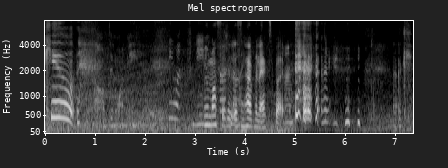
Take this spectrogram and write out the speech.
Cute. Oh, didn't want me. He wants me. My mom said it doesn't have an X button. okay.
